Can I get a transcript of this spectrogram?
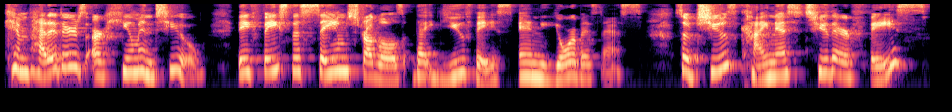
competitors are human too. They face the same struggles that you face in your business. So choose kindness to their face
